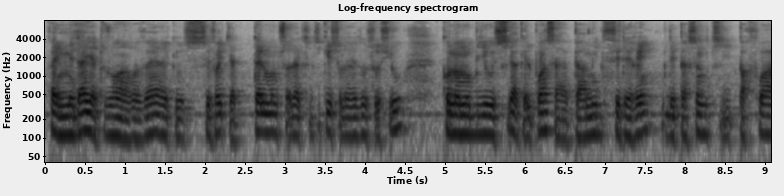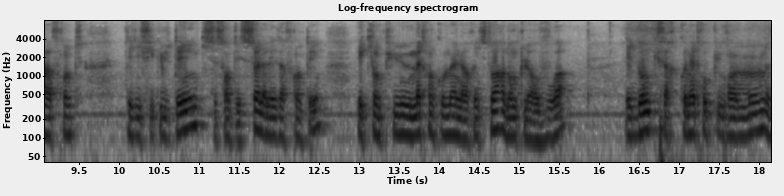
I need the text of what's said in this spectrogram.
Enfin, une médaille a toujours un revers et que c'est vrai qu'il y a tellement de choses à critiquer sur les réseaux sociaux qu'on en oublie aussi à quel point ça a permis de fédérer des personnes qui parfois affrontent des difficultés, qui se sentaient seules à les affronter et qui ont pu mettre en commun leur histoire, donc leur voix, et donc faire connaître au plus grand monde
